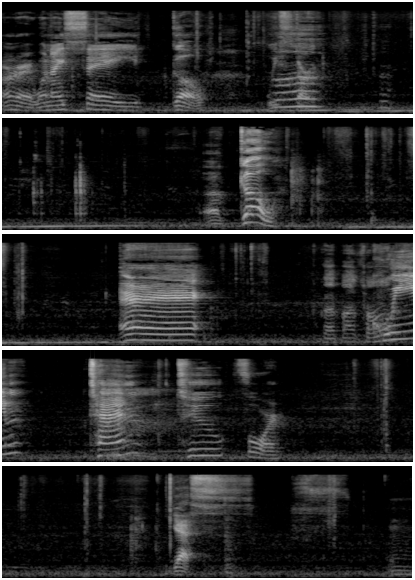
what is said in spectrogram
Alright, when I say go. We uh. start. Uh, go! Uh, queen, 10, 2, 4. Yes. Mm,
